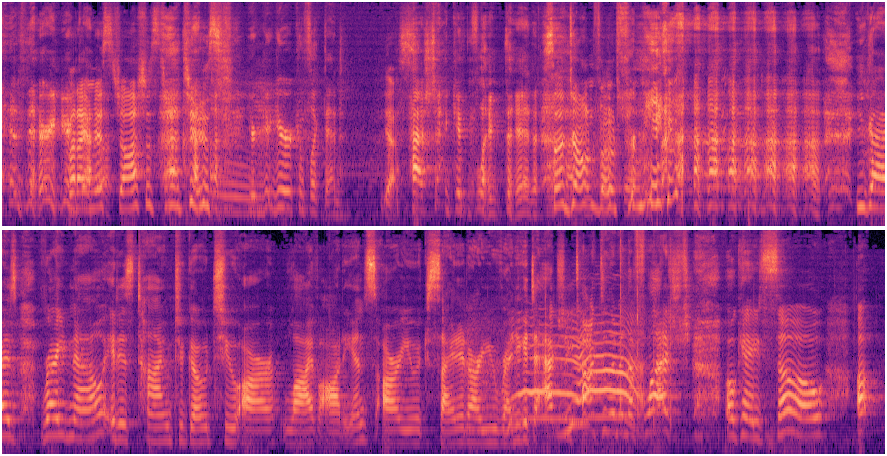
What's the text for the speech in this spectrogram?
there you But go. I miss Josh's tattoos. You're, you're conflicted. Yes. Hashtag conflicted. So don't vote for me. You guys, right now it is time to go to our live audience. Are you excited? Are you ready? You get to actually talk to them in the flesh. Okay, so, up,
